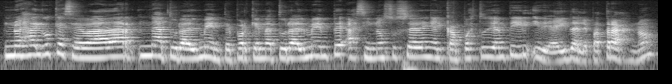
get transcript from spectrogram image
no es algo que se va a dar naturalmente, porque naturalmente así no sucede en el campo estudiantil y de ahí dale para atrás, ¿no?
